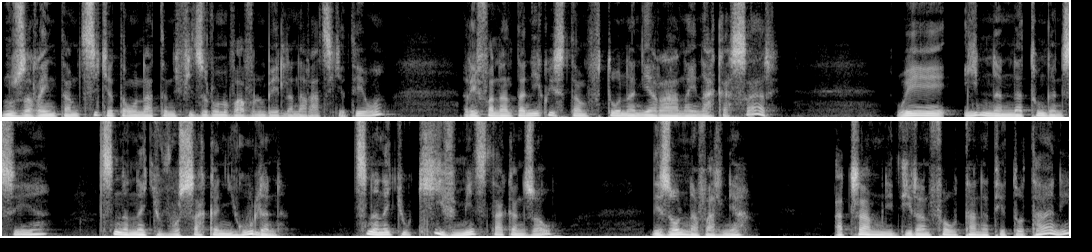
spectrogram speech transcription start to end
nozarainy tamintsika tao anatin'ny fijoroan'ny Vavolombelona narahantsika teo, rehefa nanontaniako izy tamin'ny fotoana niarahanay naka sary hoe inona no nahatonga an'ise tsy nanaiky ho voasaka ny olana Tsy nanaiky ho kivy mihitsy tahaka an'izao, dia izao no navaliny ahy, Hatramin'ny nidiran'ny fahotana teto an-tany,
